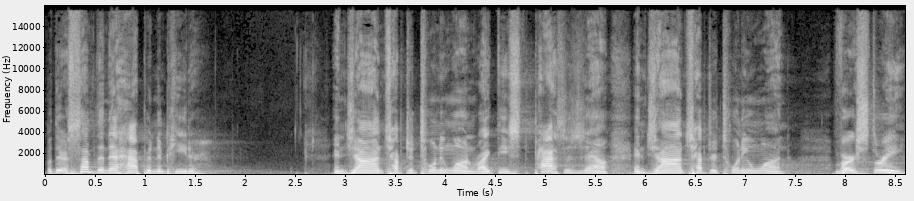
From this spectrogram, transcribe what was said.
But there's something that happened to Peter. In John chapter 21, write these passages down. In John chapter 21, verse 3.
